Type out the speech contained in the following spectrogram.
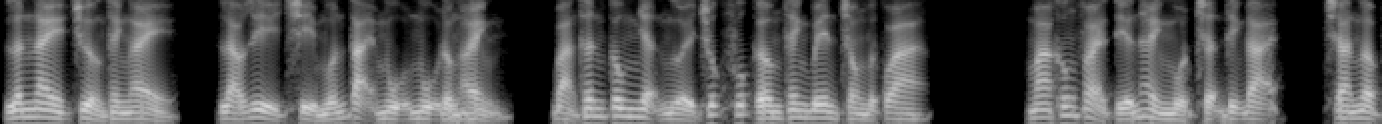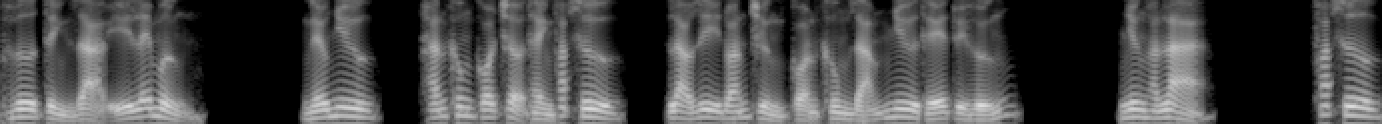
Lần này trưởng thành ngày lão gì chỉ muốn tại mụ mụ đồng hành, bản thân công nhận người chúc phúc âm thanh bên trong vượt qua, mà không phải tiến hành một trận thịnh đại, tràn ngập hư tình giả ý lễ mừng. Nếu như hắn không có trở thành pháp sư, lão gì đoán chừng còn không dám như thế tùy hứng. Nhưng hắn là pháp sư,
